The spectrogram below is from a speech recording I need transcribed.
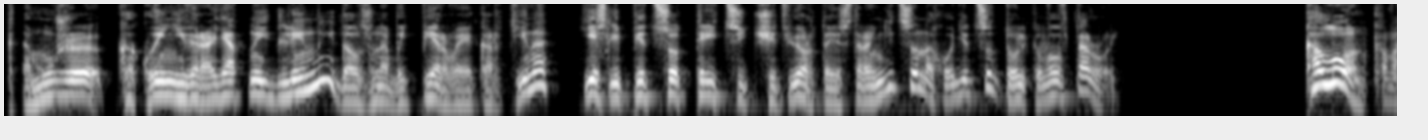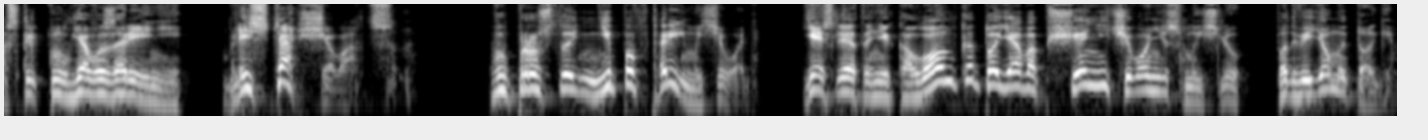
К тому же, какой невероятной длины должна быть первая картина, если 534-я страница находится только во второй? «Колонка!» — воскликнул я в озарении. «Блестяще, Ватсон! Вы просто неповторимы сегодня. Если это не колонка, то я вообще ничего не смыслю. Подведем итоги.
